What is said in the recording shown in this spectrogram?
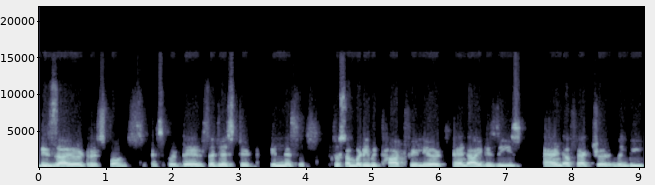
desired response, as per their suggested illnesses. So, somebody with heart failure and eye disease and a fracture will be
